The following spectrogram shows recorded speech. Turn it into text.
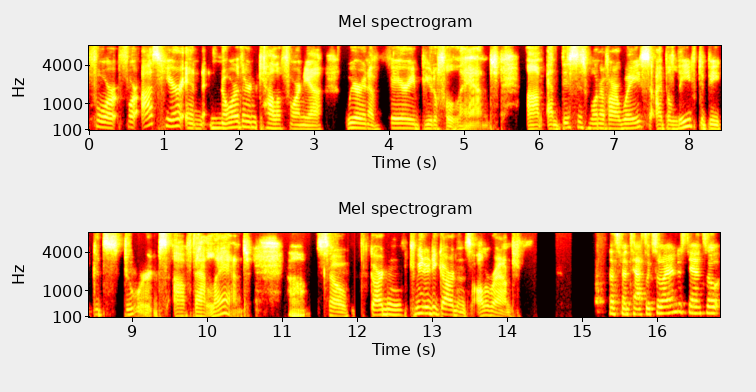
for for us here in northern california we're in a very beautiful land um, and this is one of our ways i believe to be good stewards of that land. Um, so garden community gardens all around. That's fantastic. So i understand. So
